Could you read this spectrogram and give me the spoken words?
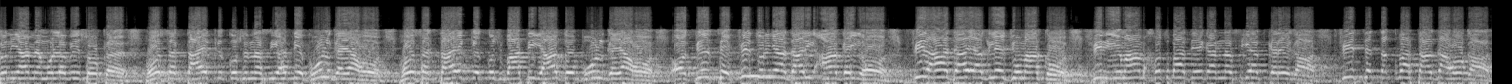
دنیا میں ملوث ہو کر، ہو سکتا ہے کہ کچھ نصیحتیں بھول گیا ہو ہو سکتا ہے کہ کچھ باتیں یاد ہو بھول گیا ہو اور دل سے پھر دنیا داری آ گئی ہو، پھر آ جائے اگلے جمعہ کو، پھر امام خطبہ دے گا، نصیحت کرے گا، پھر سے تقوی تازہ ہوگا۔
